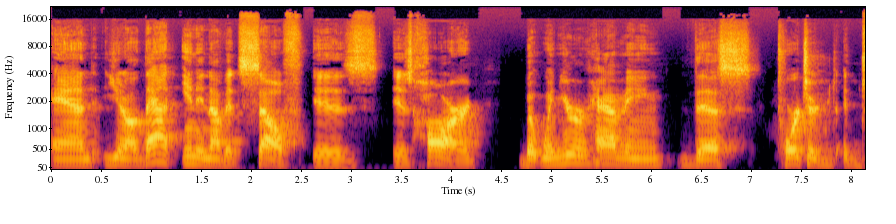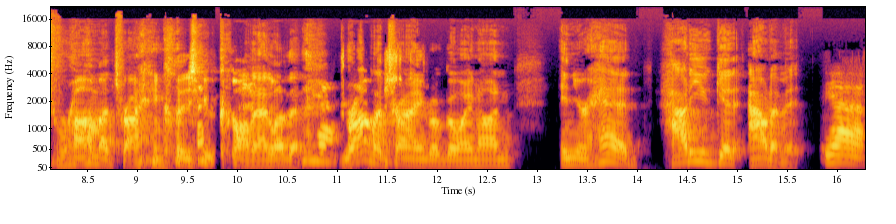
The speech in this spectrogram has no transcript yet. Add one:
and you know that in and of itself is is hard. But when you're having this tortured drama triangle, as you call it. I love that yeah. drama triangle going on in your head. How do you get out of it? Yeah.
